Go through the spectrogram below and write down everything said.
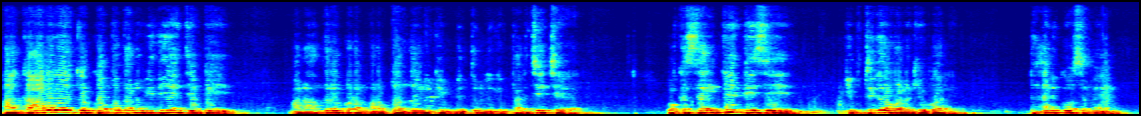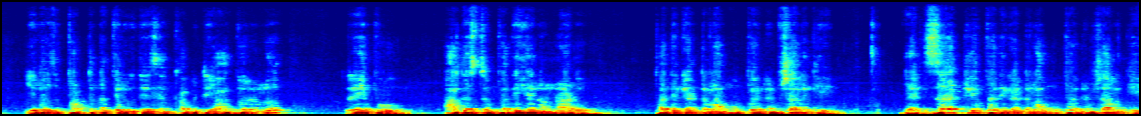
మా కావల యొక్క గొప్పతనం ఇది అని చెప్పి మన అందరం కూడా మన బంధువులకి మిత్రులకి పరిచయం చేయాలి. ఒక సెల్ఫీ తీసి గిఫ్ట్గా వాళ్ళకి ఇవ్వాలి. దానికోసమే ఈరోజు పట్టణ తెలుగుదేశం కమిటీ ఆధ్వర్యంలో రేపు ఆగస్టు పదిహేను నాడు పది గంటల ముప్పై నిమిషాలకి ఎగ్జాక్ట్లీ పది గంటల ముప్పై నిమిషాలకి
